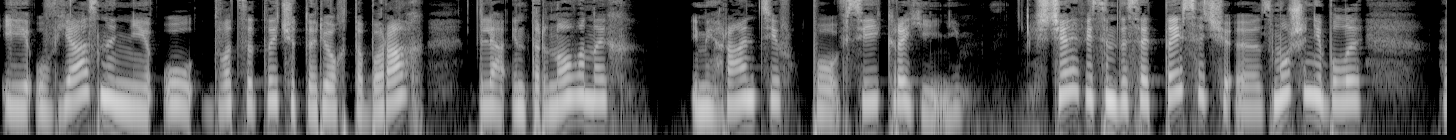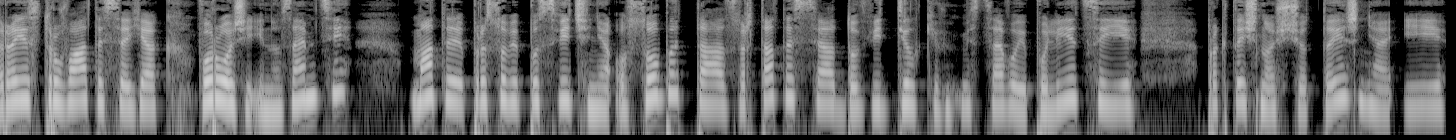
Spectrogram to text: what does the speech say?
і ув'язнені у 24 таборах для інтернованих іммігрантів по всій країні. Ще 80 тисяч е, змушені були реєструватися як ворожі іноземці, мати при собі посвідчення особи та звертатися до відділків місцевої поліції практично щотижня. І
